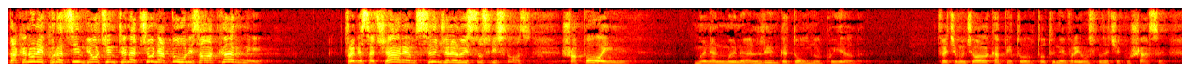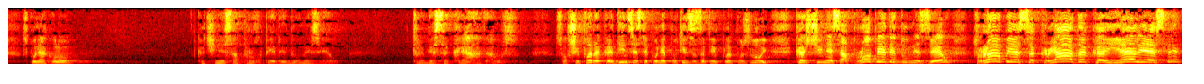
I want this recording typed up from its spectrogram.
dacă nu ne curățim de orice întâlnăciune a Duhului sau a cărnii. Trebuie să cerem sângele lui Iisus Hristos și apoi, mână în mână, lângă Domnul cu El. Trecem în celălalt capitol, tot în Evrei 11 cu 6, spune acolo că cine se apropie de Dumnezeu trebuie să creadă, auzi? Sau și fără credință este cu neputință să fim plăcuți Lui. Că cine se apropie de Dumnezeu trebuie să creadă că El este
